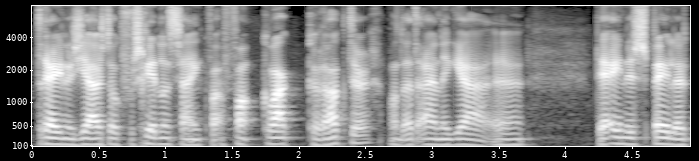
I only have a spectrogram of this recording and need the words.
trainers juist ook verschillend zijn qua, qua karakter. Want uiteindelijk, ja, de ene speler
